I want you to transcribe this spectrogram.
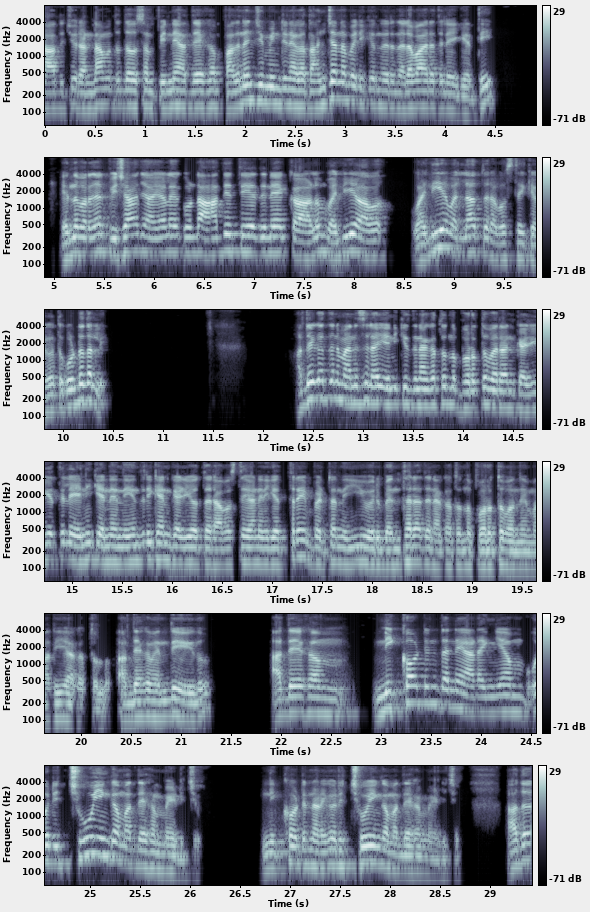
സാധിച്ചു. രണ്ടാമത്തെ ദിവസം പിന്നെ അദ്ദേഹം പതിനഞ്ച് മിനിറ്റിനകത്ത് അഞ്ചെണ്ണം വലിക്കുന്ന ഒരു നിലവാരത്തിലേക്ക് എത്തി. എന്ന് പറഞ്ഞാൽ പിശാജ് അയാളെ കൊണ്ട് ആദ്യത്തേതിനേക്കാളും വലിയ വലിയ വല്ലാത്തൊരവസ്ഥയ്ക്കകത്ത് കൊണ്ടുതള്ളി. അദ്ദേഹത്തിന് മനസ്സിലായി എനിക്ക് ഇതിനകത്തുനിന്ന് പുറത്തു വരാൻ കഴിയത്തില്ല എനിക്ക് എന്നെ നിയന്ത്രിക്കാൻ കഴിയാത്ത ഒരു അവസ്ഥയാണ് എനിക്ക് എത്രയും പെട്ടെന്ന് ഈ ഒരു ബന്ധനത്തിനകത്തുനിന്ന് പുറത്തു വന്നേ മതിയാകത്തുള്ളൂ. അദ്ദേഹം എന്ത് ചെയ്തു? അദ്ദേഹം നിക്കോട്ടിൻ തന്നെ അടങ്ങിയ ഒരു ചൂയിങ്കം അദ്ദേഹം മേടിച്ചു. നിക്കോട്ടിൻ അടങ്ങിയ ഒരു ചൂയിങ്കം അദ്ദേഹം മേടിച്ചു. അത്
